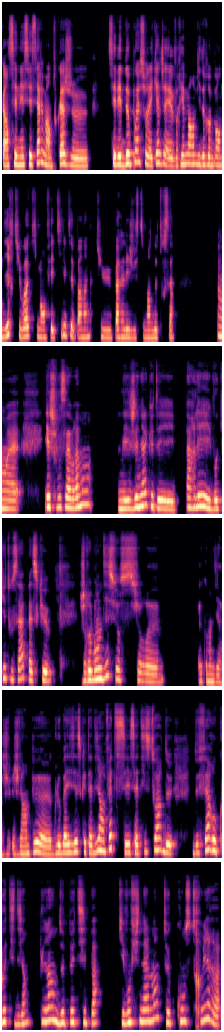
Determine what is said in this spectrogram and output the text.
quand c'est nécessaire. Mais en tout cas, je, c'est les deux points sur lesquels j'avais vraiment envie de rebondir, tu vois, qui m'ont fait tilt pendant que tu parlais justement de tout ça. Ouais. Et je trouve ça vraiment mais génial que tu aies parlé et évoqué tout ça parce que je rebondis sur, sur euh, euh, comment dire, je, vais un peu euh, globaliser ce que tu as dit. En fait, c'est cette histoire de, de faire au quotidien plein de petits pas qui vont finalement te construire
